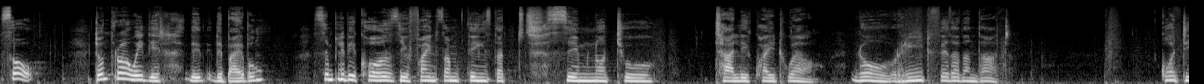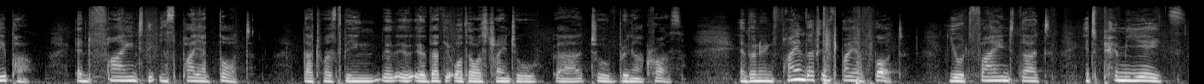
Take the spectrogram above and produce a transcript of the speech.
So, don't throw away the, the, the, Bible simply because you find some things that seem not to tally quite well. No, read further than that. Go deeper and find the inspired thought that was being uh, that the author was trying to uh, to bring across. And when you find that inspired thought, you would find that it permeates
